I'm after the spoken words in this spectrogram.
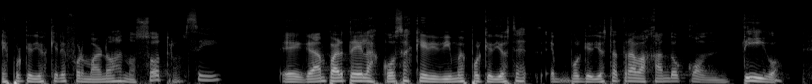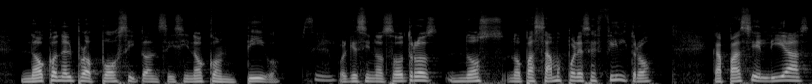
es porque Dios quiere formarnos a nosotros. Sí, Eh, gran parte de las cosas que vivimos es porque Dios, te- eh, porque Dios está trabajando contigo. No con el propósito en sí, sino contigo. Sí. Porque si nosotros nos, no pasamos por ese filtro, capaz si Elías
